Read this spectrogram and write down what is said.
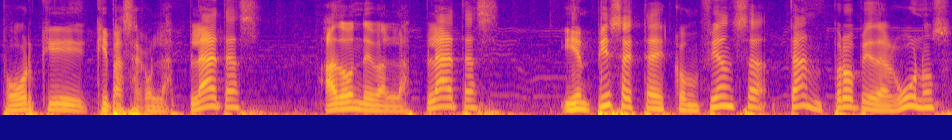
porque qué pasa con las platas, a dónde van las platas, y empieza esta desconfianza tan propia de algunos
